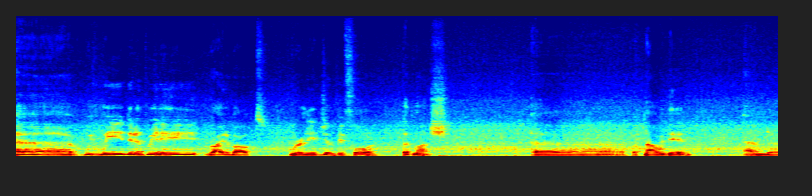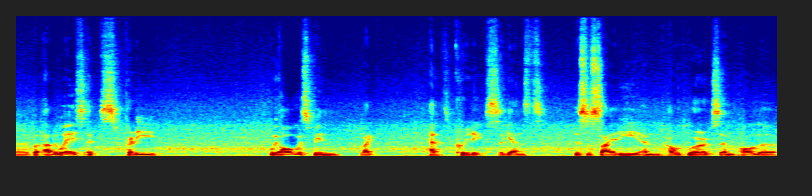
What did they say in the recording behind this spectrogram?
Uh, we, we didn't really write about religion before. that much. Uh, but now we did, and uh, but otherwise, it's pretty. We always been like had critics against the society and how it works and all the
